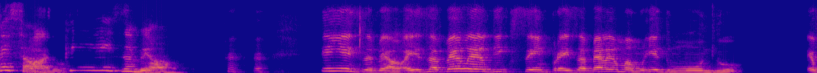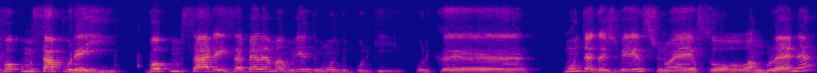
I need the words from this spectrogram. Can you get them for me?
Quem são? Claro. Quem é Isabel? Quem é Isabel? A Isabel, eu digo sempre, a Isabel é uma mulher do mundo. Eu vou começar por aí. Vou começar, a Isabel é uma mulher do mundo por quê? Porque muitas das vezes, não é? Eu sou angolana,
